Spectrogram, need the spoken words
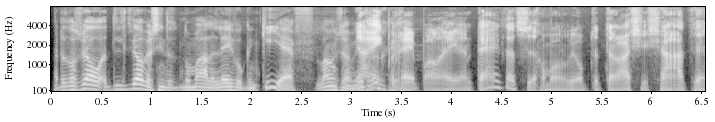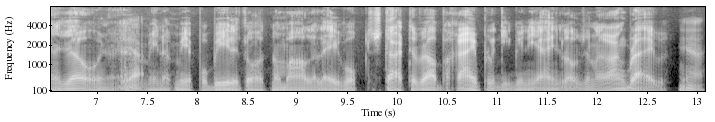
Maar dat was wel, het liet wel weer zien dat het normale leven ook in Kiev langzaam weer Ja, ik begreep al een hele tijd dat ze gewoon weer op de terrasjes zaten en zo. En Ja. min of meer probeerden toch het normale leven op te starten. Wel begrijpelijk, je kunt niet eindeloos aan de rang blijven. Ja.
